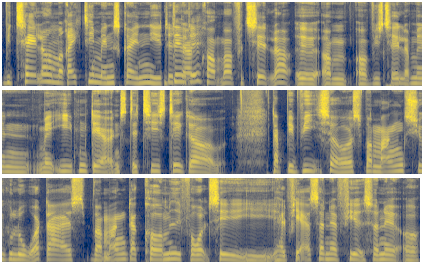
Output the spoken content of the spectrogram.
Vi taler jo med rigtige mennesker inde i det, det der det. kommer og fortæller øh, om... Og vi taler med, en, med Iben der, en statistiker, der beviser også, hvor mange psykologer der er, hvor mange der er kommet i forhold til i 70'erne og 80'erne. Og,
